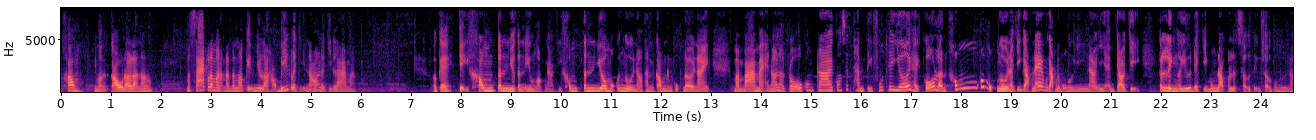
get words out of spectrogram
Không, nhưng mà cái câu đó là nó nó sát lắm á, nó nó kiểu như là họ biết là chị nói là chị làm á. Ok, chị không tin vô tình yêu ngọt ngào, chị không tin vô một cái người nào thành công trên cuộc đời này. Mà ba mẹ nói là, trời ơi, con trai, con sẽ thành tỷ phú thế giới, hãy cố lên. Không có một người nào chị gặp, nếu em gặp được một người như nào như vậy, em cho chị cái link ở dưới để chị muốn đọc cái lịch sử, tiểu sử của người đó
